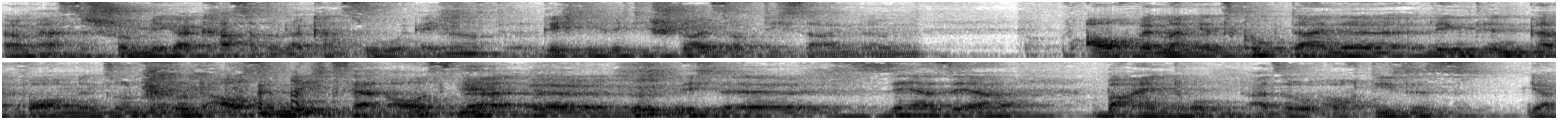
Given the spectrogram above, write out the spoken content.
ähm, das ist schon mega krass. Also da kannst du echt richtig, richtig stolz auf dich sein. Ähm, auch wenn man jetzt guckt, deine LinkedIn-Performance und, und, und aus dem Nichts heraus, ne, äh, wirklich äh, sehr, sehr beeindruckend. Also auch dieses, ja,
